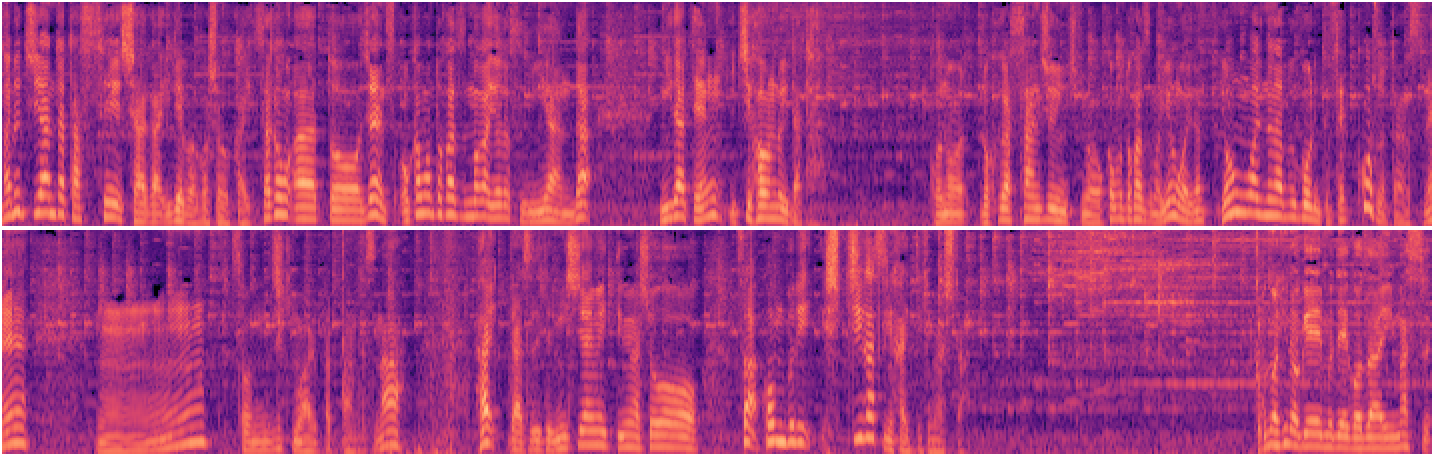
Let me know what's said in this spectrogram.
マルチ安打達成者がいればご紹介。坂本、あと、ジャイアンツ、岡本和真が4打数2安打、2打点1本塁打と。この6月30日には岡本和真4割、4割7分5厘と絶好調だったんですね。うーん、そんな時期もあったんですな。はい。では続いて2試合目行ってみましょう。さあ、コンブリ7月に入ってきました。この日のゲームでございます。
